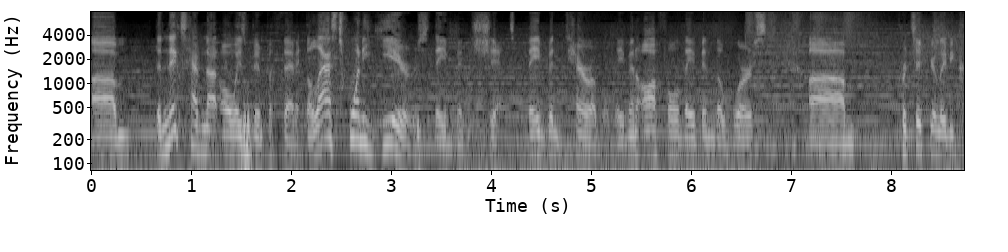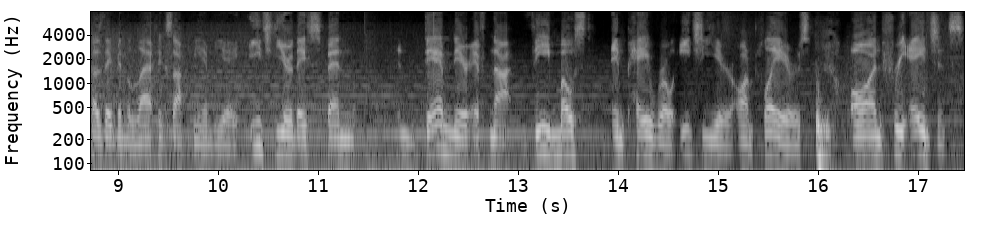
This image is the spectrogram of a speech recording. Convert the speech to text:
Um, the Knicks have not always been pathetic. The last 20 years, they've been shit. They've been terrible. They've been awful. They've been the worst, um, particularly because they've been the laughing stock of the NBA. Each year, they spend damn near, if not the most in payroll each year on players, on free agents,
